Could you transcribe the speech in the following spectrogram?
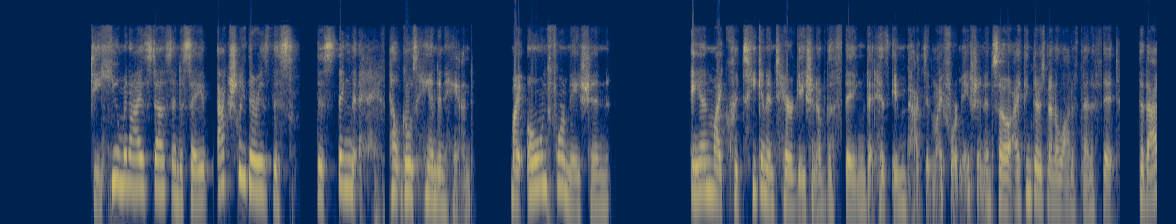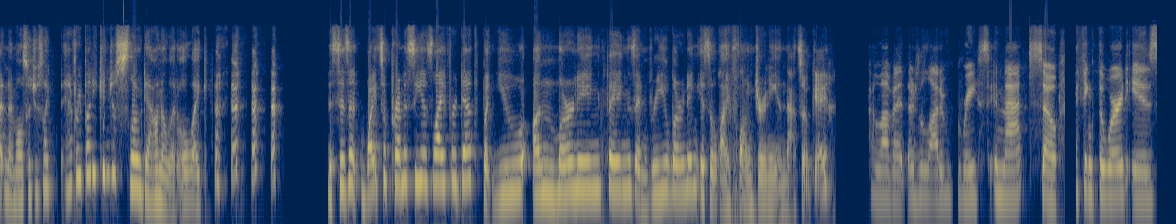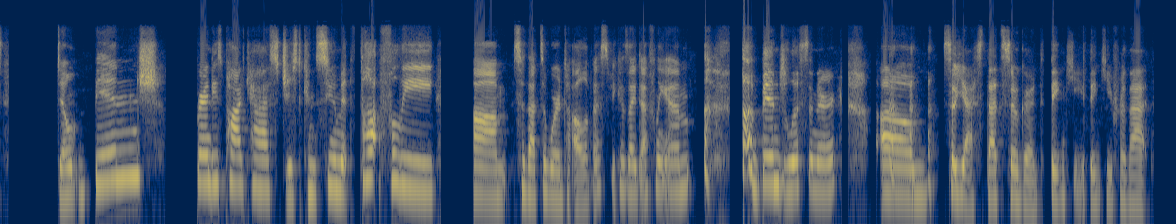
dehumanized us and to say actually there is this this thing that goes hand in hand. My own formation and my critique and interrogation of the thing that has impacted my formation. And so i think there's been a lot of benefit to that. And i'm also just like everybody can just slow down a little. Like this isn't white supremacy is life or death but you unlearning things and relearning is a lifelong journey and that's okay. I love it. There's a lot of grace in that. So I think the word is don't binge Brandy's podcast, just consume it thoughtfully. Um, so that's a word to all of us because I definitely am a binge listener. Um, so yes, that's so good. Thank you. Thank you for that.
